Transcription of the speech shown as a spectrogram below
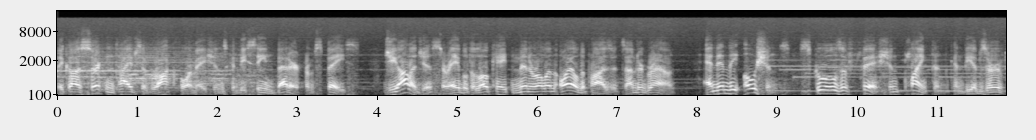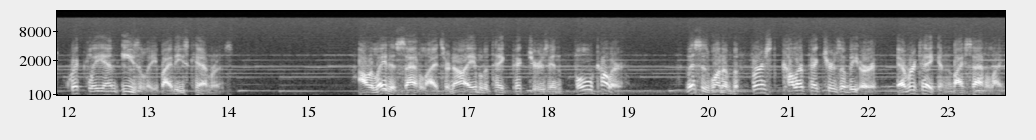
Because certain types of rock formations can be seen better from space, geologists are able to locate mineral and oil deposits underground. And in the oceans, schools of fish and plankton can be observed quickly and easily by these cameras. Our latest satellites are now able to take pictures in full color. This is one of the first color pictures of the Earth ever taken by satellite.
